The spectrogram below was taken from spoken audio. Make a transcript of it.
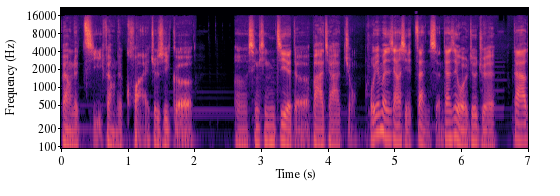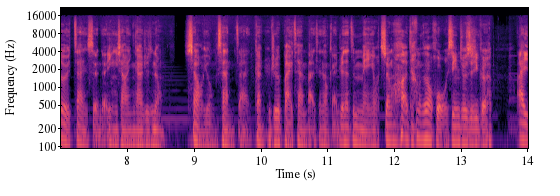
非常的急，非常的快，就是一个。呃，行星界的八加九，我原本是想写战神，但是我就觉得大家对战神的印象应该就是那种骁勇善战，感觉就是百战百胜那种感觉，但是没有神话当中的火星就是一个爱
